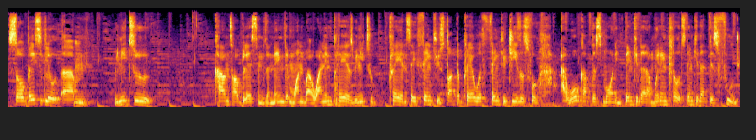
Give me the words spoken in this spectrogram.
So basically, um, we need to count our blessings and name them one by one. In prayers, we need to pray and say thank you. Start the prayer with thank you, Jesus, for I woke up this morning. Thank you that I'm wearing clothes. Thank you that there's food.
